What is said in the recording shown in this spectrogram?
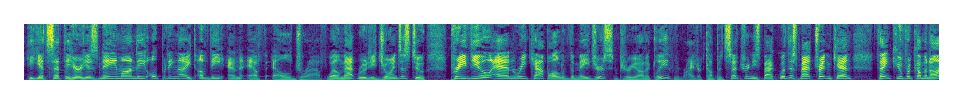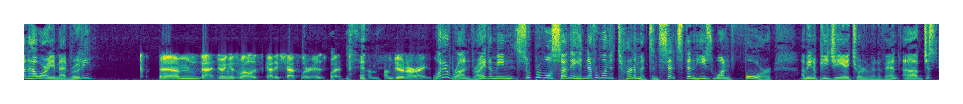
he gets set to hear his name on the opening night of the NFL draft. Well, Matt Rudy joins us to preview and recap all of the majors periodically, Ryder Cup, etc. And he's back with us. Matt Trenton Ken, thank you for coming on. How are you, Matt Rudy? Um, not doing as well as Scotty Scheffler is, but I'm, I'm doing all right. What a run, right? I mean, Super Bowl Sunday, he'd never won a tournament, and since then he's won four. I mean, a PGA tournament event. Uh, just,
